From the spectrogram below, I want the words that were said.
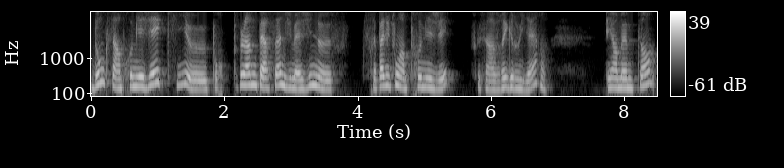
Donc c'est un premier jet qui, euh, pour plein de personnes, j'imagine, ne euh, serait pas du tout un premier jet, parce que c'est un vrai gruyère. Et en même temps,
